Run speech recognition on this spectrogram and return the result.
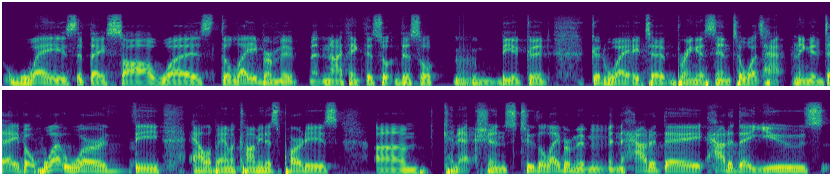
ways that they saw was the labor movement. And i think this will this will be a good good way to bring us into what's happening today. But what were the alabama communist party's um, connections to the labor movement? And how did they how did they use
